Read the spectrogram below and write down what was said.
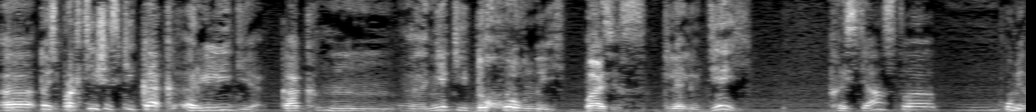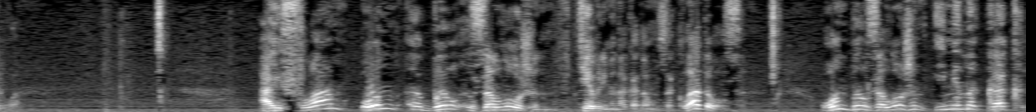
Э, то есть практически как религия, как э, некий духовный базис для людей, христианство умерло. А ислам, он был заложен в те времена, когда он закладывался, он был заложен именно как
